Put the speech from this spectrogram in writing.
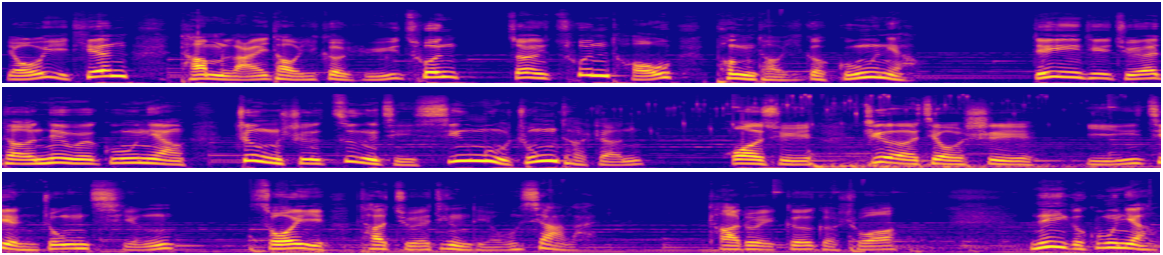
有一天，他们来到一个渔村，在村头碰到一个姑娘。弟弟觉得那位姑娘正是自己心目中的人，或许这就是一见钟情，所以他决定留下来。他对哥哥说。那个姑娘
